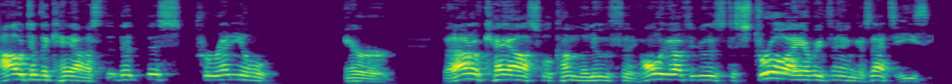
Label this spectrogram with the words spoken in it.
out of the chaos, that this perennial error, that out of chaos will come the new thing. All you have to do is destroy everything because that's easy.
